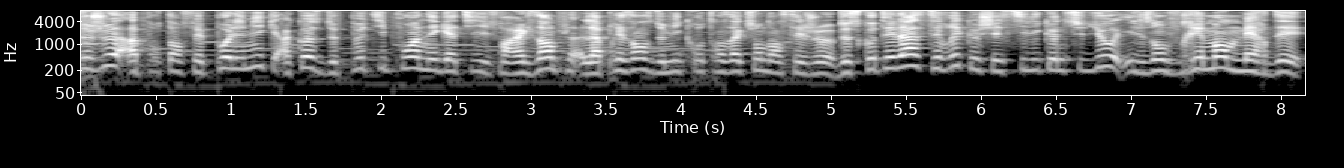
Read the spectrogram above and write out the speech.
Ce jeu a pourtant fait polémique à cause de petits points négatifs. Par exemple, la présence de microtransactions dans ces jeux. De ce côté-là, c'est vrai que chez Silicon Studio, ils ont vraiment merdé.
